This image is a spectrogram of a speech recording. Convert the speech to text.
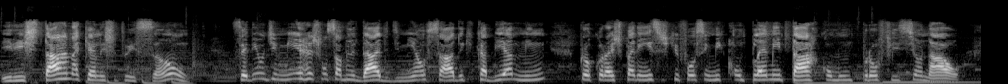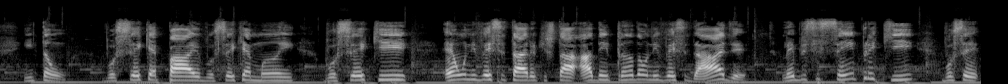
iria estar naquela instituição seriam de minha responsabilidade, de minha alçada, e que cabia a mim procurar experiências que fossem me complementar como um profissional. Então, você que é pai, você que é mãe, você que é um universitário que está adentrando a universidade, lembre-se sempre que você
